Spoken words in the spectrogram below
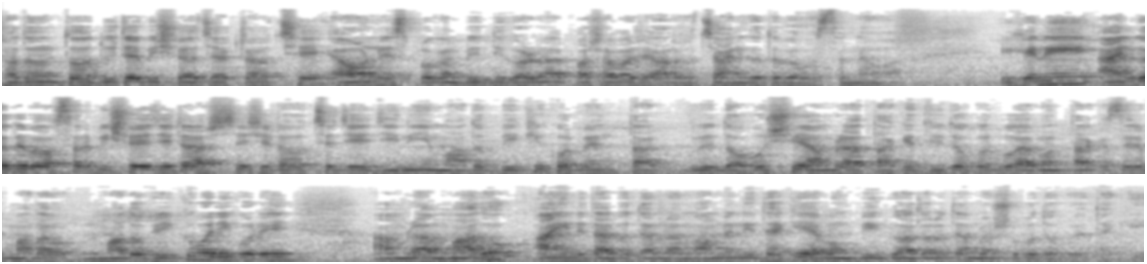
সাধারণত দুইটা বিষয় আছে। একটা হচ্ছে অ্যাওয়ারনেস প্রোগ্রাম বৃদ্ধি করা, পাশাপাশি আর হচ্ছে আইনগত ব্যবস্থা নেওয়া। এখানে আইনগত ব্যবস্থার বিষয়ে যেটা আসছে সেটা হচ্ছে যে যিনি মাদক বিক্রি করবেন, তার বিরুদ্ধে অবশ্যই আমরা তাকে ধৃত করব এবং তার কাছে মাদক মাদক রিকভারি করে আমরা মাদক আইনে তার বিরুদ্ধে আমরা মামলা নিয়ে থাকি এবং বিজ্ঞ আদালতে আমরা সুব্রত করে থাকি।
